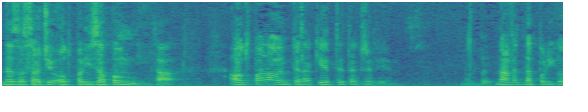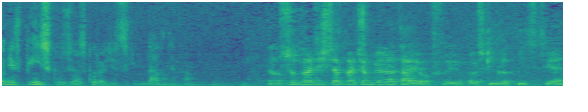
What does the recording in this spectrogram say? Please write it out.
na zasadzie odpal i zapomnij. Tak. A odpalałem te rakiety, także wiem. No, be- Nawet na poligonie w Pińsku w Związku Radzieckim, dawnym. No, Su-22 ciągle latają w y, polskim lotnictwie,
